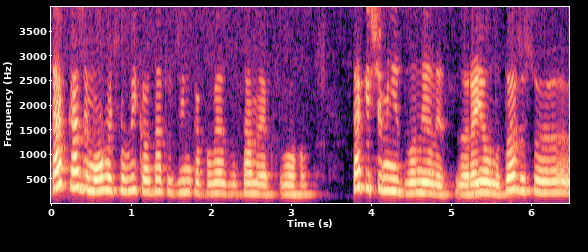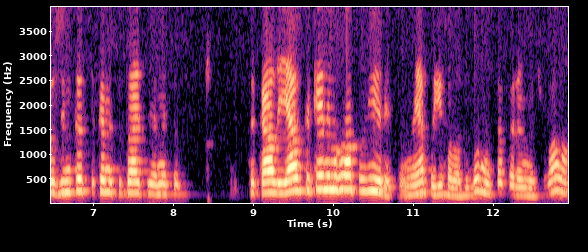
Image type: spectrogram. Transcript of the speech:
Так каже мого чоловіка, одна тут жінка повезла саме як твого. Так і ще мені дзвонили з району теж, що жінки з такими ситуаціями стикали. Я в таке не могла повірити. Ну я поїхала додому, все переночувала.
